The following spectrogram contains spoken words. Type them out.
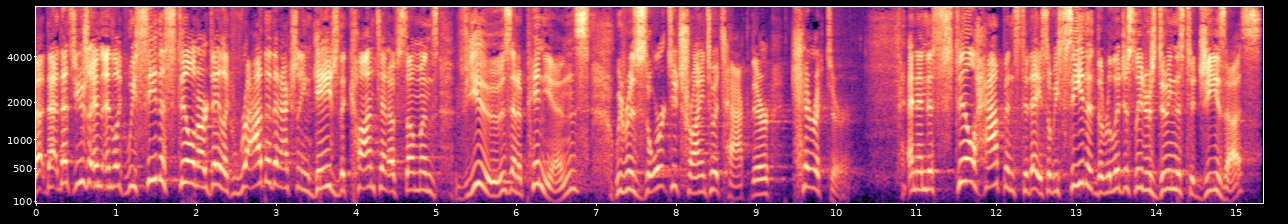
That, that, that's usually, and, and, like we see this still in our day, like rather than actually engage the content of someone's views and opinions, we resort to trying to attack their character. And then this still happens today. So we see that the religious leaders doing this to Jesus,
